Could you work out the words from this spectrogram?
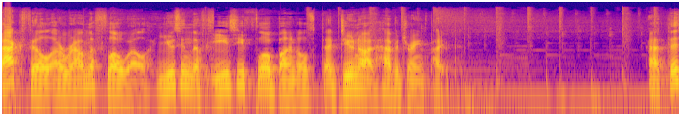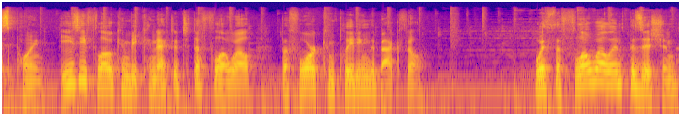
Backfill around the Flo-Well using the EZflow bundles that do not have a drain pipe. At this point, EZflow can be connected to the Flo-Well before completing the backfill. With the Flo-Well in position,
